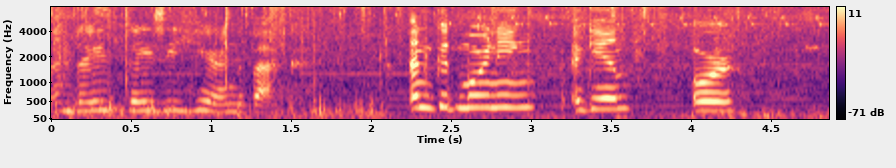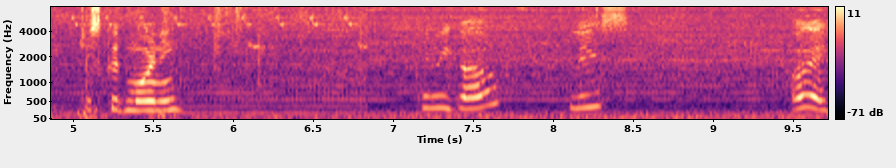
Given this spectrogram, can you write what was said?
and Daisy here in the back. And good morning again, or just good morning. Can we go, please? Okay.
